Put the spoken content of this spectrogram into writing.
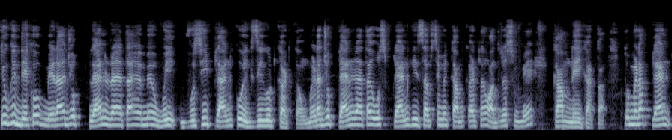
क्योंकि देखो, मेरा जो प्लान रहता है, मैं वही, उसी प्लान को एग्जीक्यूट करता हूँ। मेरा जो प्लान रहता है, उस प्लान के हिसाब से मैं काम करता हूँ अदरस में काम नहीं करता। तो मेरा प्लान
